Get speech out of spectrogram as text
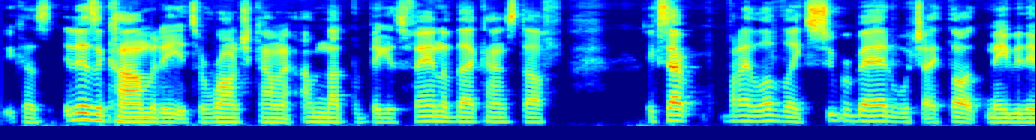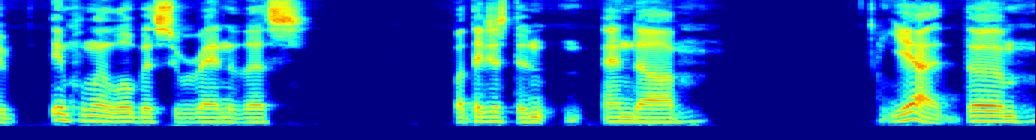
because it is a comedy it's a raunchy comedy i'm not the biggest fan of that kind of stuff except but i love like Superbad which i thought maybe they would implement a little bit of Superbad into this, but they just didn't. And um, yeah, the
